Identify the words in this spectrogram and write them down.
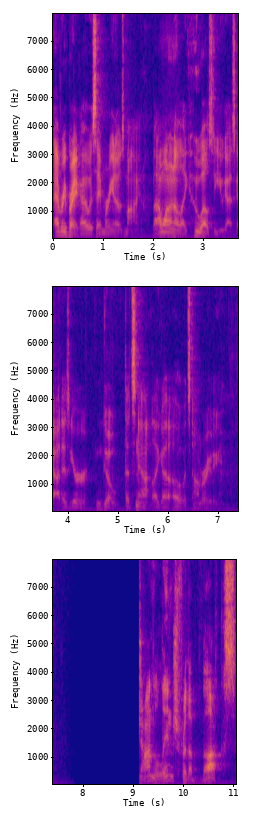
every break, I always say Marino's mine, but I want to know like who else do you guys got as your goat? That's not like a, oh it's Tom Brady. John Lynch for the Bucks.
